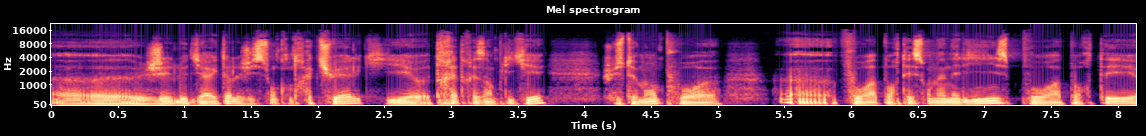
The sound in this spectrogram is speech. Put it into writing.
euh, j'ai le directeur de la gestion contractuelle qui est euh, très très impliqué, justement pour euh, pour apporter son analyse, pour apporter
